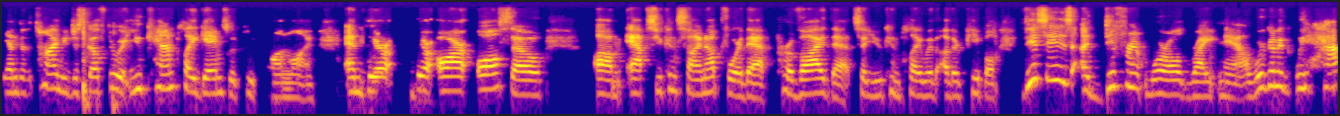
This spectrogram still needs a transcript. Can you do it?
the end of the time, you just go through it. You can play games with people online. And there, there are also um, apps you can sign up for that provide that so you can play with other people. This is a different world right now. We're to, we have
